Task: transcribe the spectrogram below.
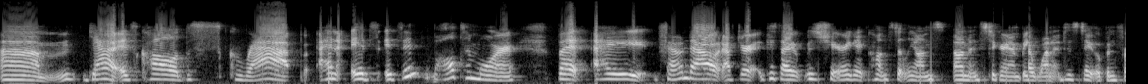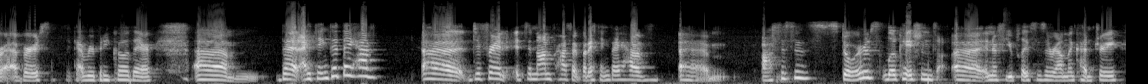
um, yeah, it's called Scrap, and it's it's in Baltimore. But I found out after because I was sharing it constantly on on Instagram because I wanted to stay open forever. So like everybody go there. Um, that I think that they have uh, different. It's a nonprofit, but I think they have um, offices, stores, locations uh, in a few places around the country.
